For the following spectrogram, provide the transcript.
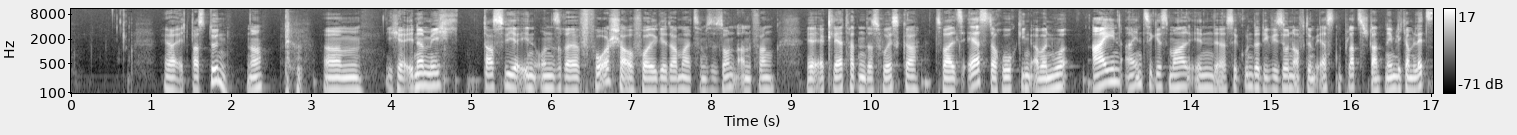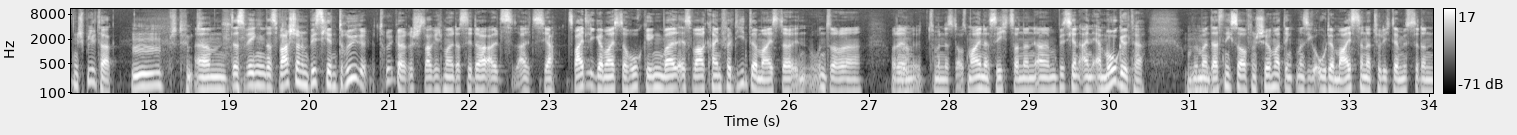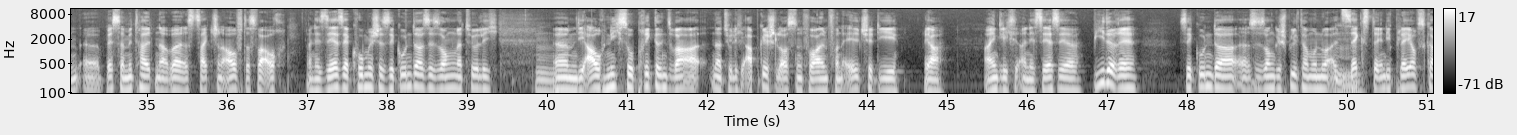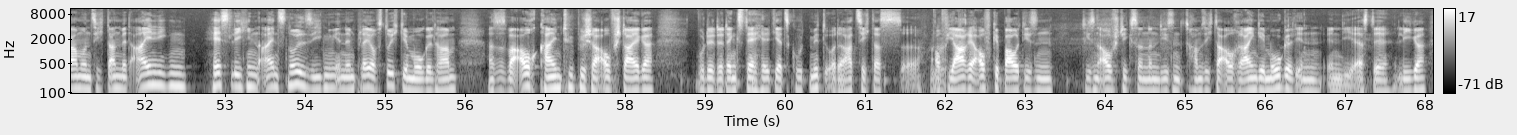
Ja, etwas dünn. Ne? ähm, ich erinnere mich, dass wir in unserer Vorschaufolge damals am Saisonanfang ja erklärt hatten, dass Huesca zwar als erster hochging, aber nur ein einziges Mal in der Segunda Division auf dem ersten Platz stand, nämlich am letzten Spieltag. Hm, stimmt. Ähm, deswegen, das war schon ein bisschen trüger, trügerisch, sage ich mal, dass sie da als, als ja, Zweitligameister hochgingen, weil es war kein verdienter Meister in unserer oder ja. zumindest aus meiner Sicht, sondern ein bisschen ein ermogelter. Und wenn man das nicht so auf dem Schirm hat, denkt man sich, oh, der Meister natürlich, der müsste dann äh, besser mithalten, aber es zeigt schon auf, das war auch eine sehr, sehr komische Sekunda-Saison natürlich, mhm. ähm, die auch nicht so prickelnd war, natürlich abgeschlossen, vor allem von Elche, die ja eigentlich eine sehr, sehr biedere Sekunda-Saison gespielt haben und nur als mhm. Sechster in die Playoffs kamen und sich dann mit einigen hässlichen 1-0-Siegen in den Playoffs durchgemogelt haben. Also es war auch kein typischer Aufsteiger wo du dir denkst, der hält jetzt gut mit oder hat sich das äh, auf Jahre aufgebaut, diesen, diesen Aufstieg, sondern diesen haben sich da auch reingemogelt in, in die erste Liga.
